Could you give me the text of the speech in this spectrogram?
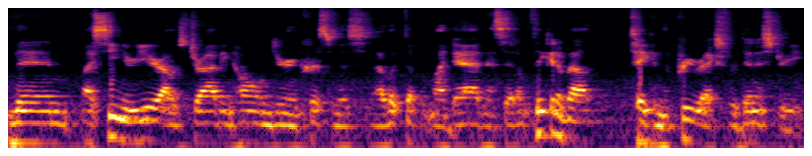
Then my senior year, I was driving home during Christmas. And I looked up at my dad and I said, I'm thinking about taking the prereqs for dentistry.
